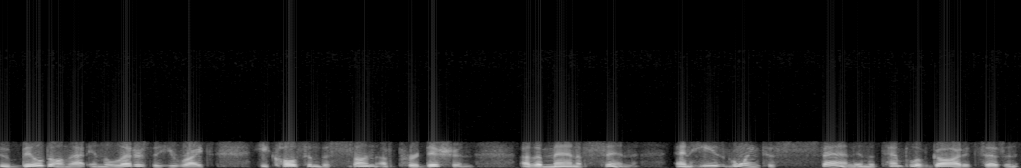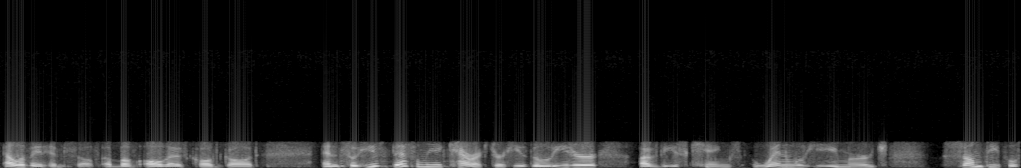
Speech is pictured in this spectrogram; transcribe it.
to build on that in the letters that he writes. He calls him the son of perdition uh, the man of sin. And he's going to stand in the temple of God, it says, and elevate himself above all that is called God. And so he's definitely a character. He's the leader of these kings. When will he emerge? Some people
